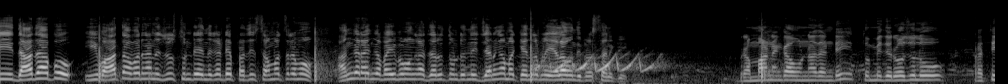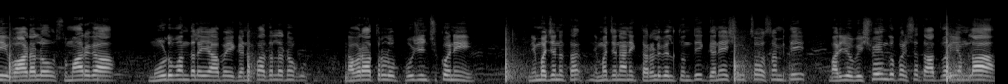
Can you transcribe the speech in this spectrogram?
ఈ దాదాపు ఈ వాతావరణాన్ని చూస్తుంటే ఎందుకంటే ప్రతి సంవత్సరము అంగరంగ వైభవంగా జరుగుతుంటుంది. జనగామ కేంద్రంలో ఎలా ఉంది ప్రస్తుతానికి? బ్రహ్మాండంగా ఉన్నదండి. తొమ్మిది రోజులు ప్రతి వాడలో సుమారుగా మూడు వందల యాభై గణపతులను నవరాత్రులు పూజించుకొని నిమజ్జన త- నిమజ్జనానికి తరలి వెళ్తుంది. గణేష్ ఉత్సవ సమితి మరియు విశ్వ హిందూ పరిషత్ ఆధ్వర్యంలో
